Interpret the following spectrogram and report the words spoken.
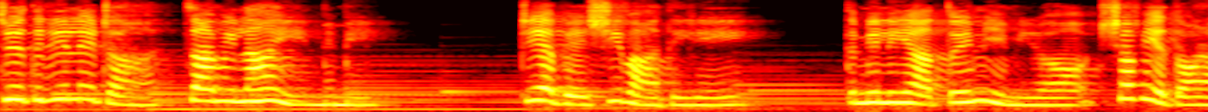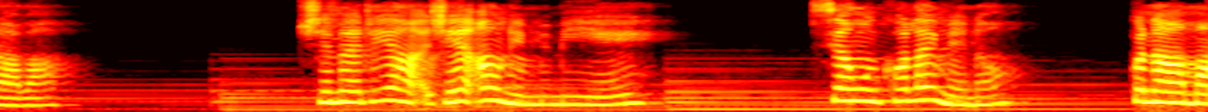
ကျွေတတိလက်တာကြာပြီလားယင်မမေတရက်ပဲရှိပါသေးတယ် သမီးလေးကသွေးမြင်ပြီးတော့ရှော့ဖြစ်သွားတာပါရှင်မတရအရင်အောက်နေမမီရဲ့ဆံဝင်ခေါ်လိုက်မယ်နော်ခုနကမှ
